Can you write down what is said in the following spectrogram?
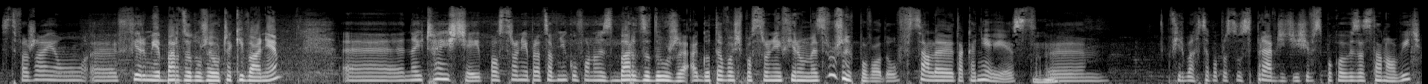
stwarzają e, w firmie bardzo duże oczekiwanie. E, najczęściej po stronie pracowników ono jest bardzo duże, a gotowość po stronie firmy z różnych powodów wcale taka nie jest. Mhm firma chce po prostu sprawdzić i się w spokoju zastanowić,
